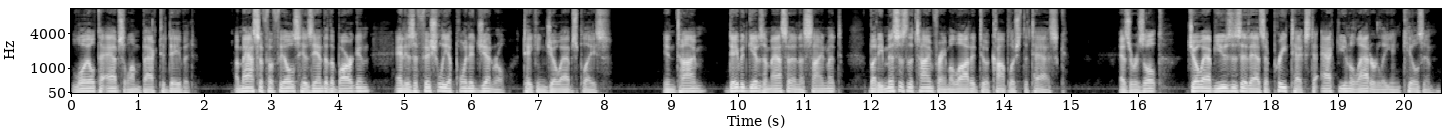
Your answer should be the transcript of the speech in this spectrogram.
loyal to Absalom back to David. Amasa fulfills his end of the bargain and is officially appointed general, taking Joab's place. In time, David gives Amasa an assignment, but he misses the time frame allotted to accomplish the task. As a result, Joab uses it as a pretext to act unilaterally and kills him.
